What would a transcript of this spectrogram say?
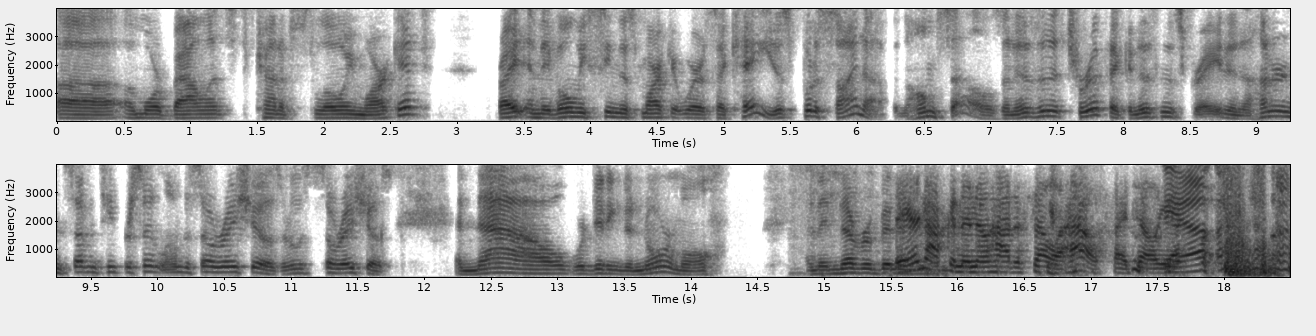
uh, a more balanced kind of slowing market. Right. And they've only seen this market where it's like, hey, you just put a sign up and the home sells. And isn't it terrific? And isn't this great? And 117% loan to sell ratios or list to sell ratios. And now we're getting to normal and they've never been. They're not going to know how to sell a house, I tell you. Yeah.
